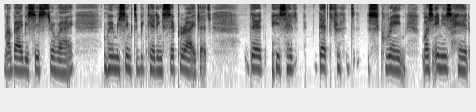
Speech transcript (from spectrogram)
my baby sister away, when we seemed to be getting separated, that he said that scream was in his head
